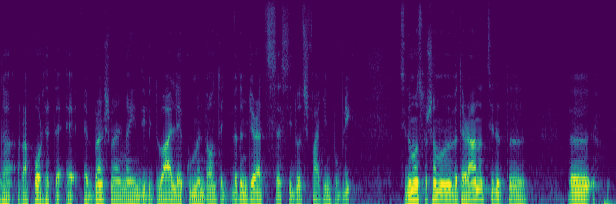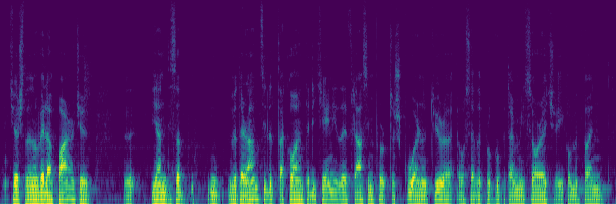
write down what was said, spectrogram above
nga raportet e, e brendshme, nga individuale, ku mendonte vetëm gjërat se si duhet shfaqej në publik, sidomos për shembull me veteranët, të cilët, e, që është dhe novela e parë, që e, janë disa veteranë të cilët takohen te liqeni dhe flasin për të shkuarën e tyre, ose edhe për grupet armiqësore që i komentojnë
